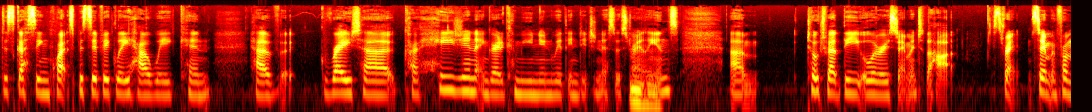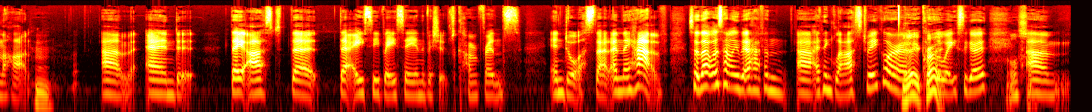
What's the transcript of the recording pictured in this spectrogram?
discussing quite specifically how we can have greater cohesion and greater communion with Indigenous Australians. Um, talked about the Uluru Statement to the Heart, statement from the heart, um, and they asked that the ACBC and the Bishops' Conference endorse that, and they have. So that was something that happened, uh, I think, last week or a Yeah, couple of weeks ago. Awesome. Um,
